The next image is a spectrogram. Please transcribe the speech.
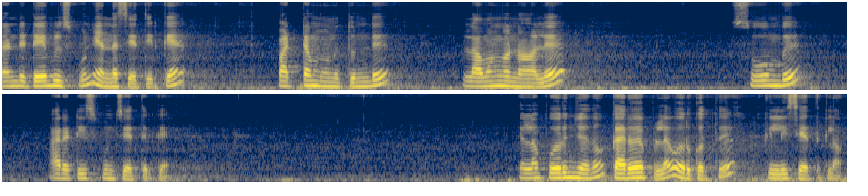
ரெண்டு டேபிள் ஸ்பூன் எண்ணெய் சேர்த்திருக்கேன். பட்டை மூணு துண்டு லவங்கம் நாலு சோம்பு அரை டீஸ்பூன் சேர்த்துருக்கேன். இதெல்லாம் பொரிஞ்சதும் கருவேப்பிலை ஒரு கொத்து கிள்ளி சேர்த்துக்கலாம்.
